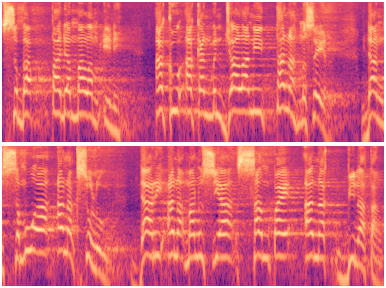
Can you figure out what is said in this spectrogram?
Sebab pada malam ini aku akan menjalani tanah Mesir dan semua anak sulung dari anak manusia sampai anak binatang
